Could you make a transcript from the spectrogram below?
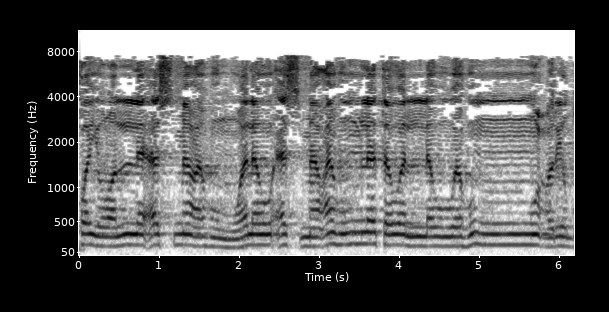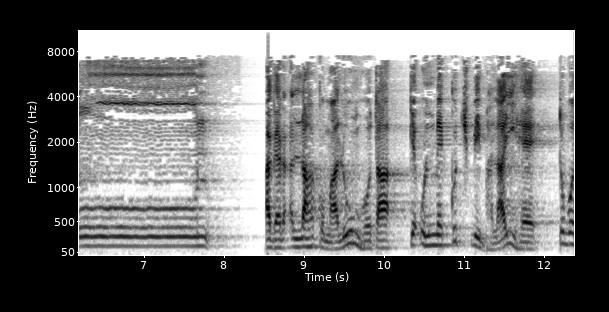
خيرا لأسمعهم ولو أسمعهم لتولوا وهم معرضون اگر اللہ کو معلوم ہوتا کہ ان میں کچھ بھی بھلائی ہے، تو وہ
